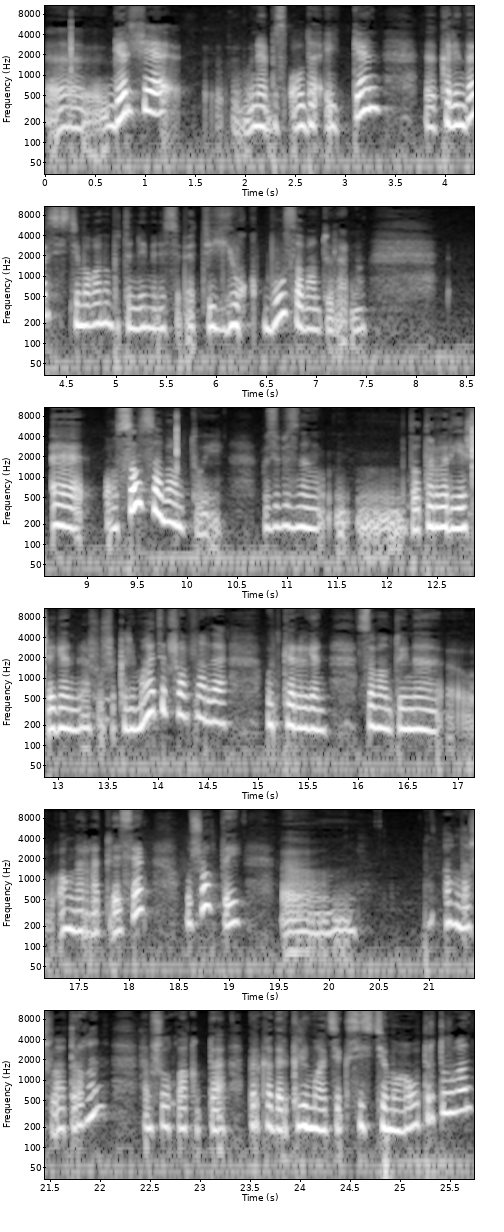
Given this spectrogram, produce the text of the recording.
Гәрчә менә без алда әйткән календарь системага аның бөтенләй мөнәсәбәте юк бу сабантуйларның. Ә асыл сабан туе үзебезнең татарлар яшәгән менә шушы климатик шартларда үткәрелгән сабан туйны э, аңларга теләсәк, ул шактый э, аңлашыла торган һәм шул ук вакытта беркадәр климатик системага утыртылган,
